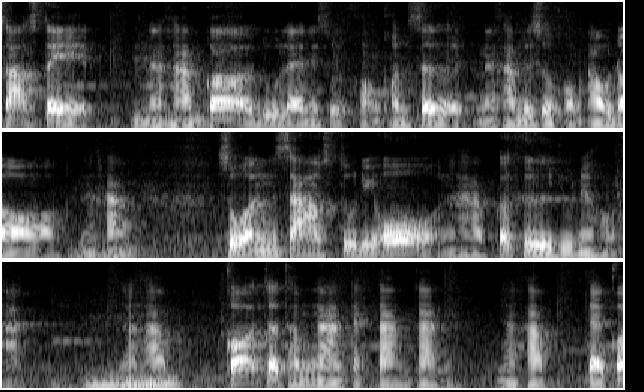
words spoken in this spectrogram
Sound Stage นะครับก็ดูแลในส่วนของคอนเสิร์ตนะครับในส่วนของ Outdoor นะครับส่วน Sound Studio นะครับก็คืออยู่ในห้องอัดนะครับก็จะทำงานแตกต่างกันนะครับแต่ก็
